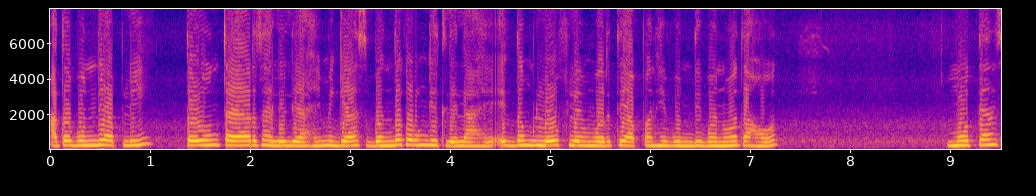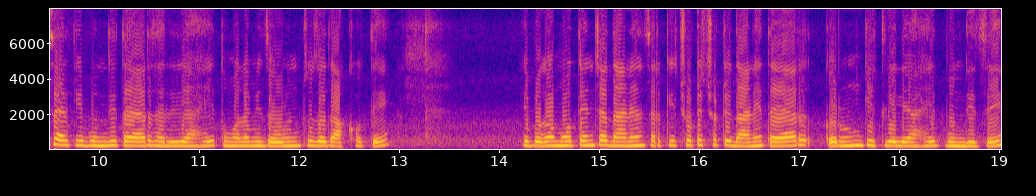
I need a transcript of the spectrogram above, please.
आता बुंदी आपली तळून तयार झालेली आहे. मी गॅस बंद करून घेतलेला आहे. एकदम लो फ्लेमवरती आपण ही बुंदी बनवत आहोत. मोत्यांसारखी बुंदी तयार झालेली आहे. तुम्हाला मी जवळून तुझं दाखवते. हे बघा मोत्यांच्या दाण्यांसारखे छोटे छोटे दाणे तयार करून घेतलेले आहेत बुंदीचे.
